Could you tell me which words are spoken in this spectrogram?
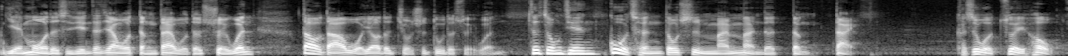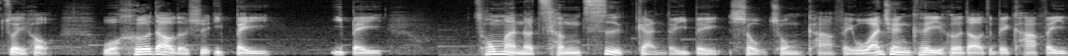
研磨的时间，再加上我等待我的水温到达我要的九十度的水温，这中间过程都是满满的等待。可是我最后最后我喝到的是一杯一杯充满了层次感的一杯手冲咖啡，我完全可以喝到这杯咖啡，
